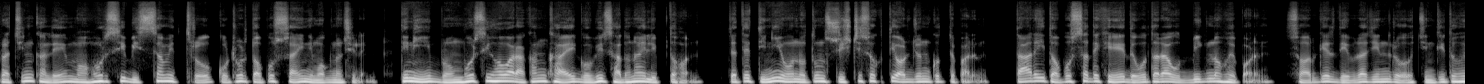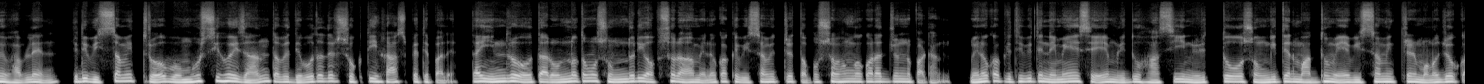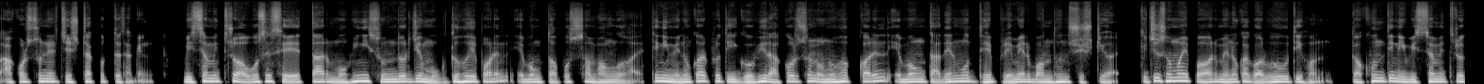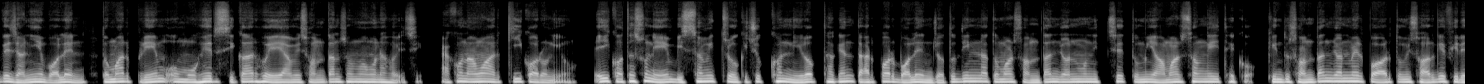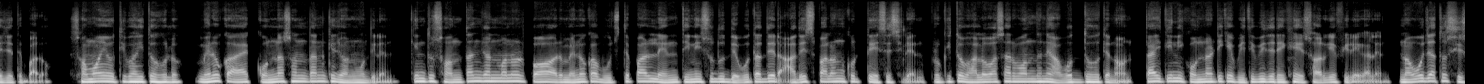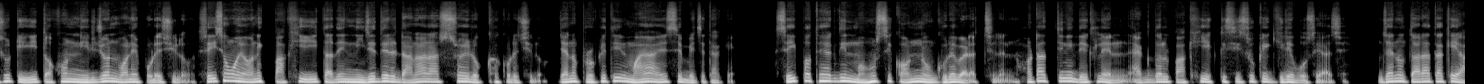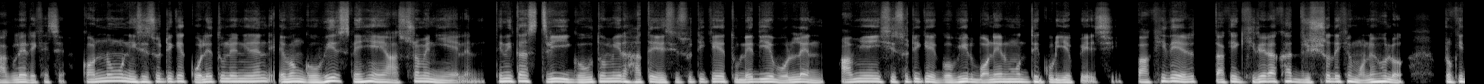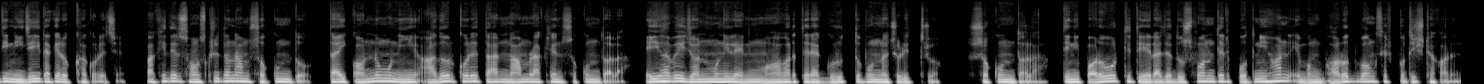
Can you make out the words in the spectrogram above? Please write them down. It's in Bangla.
প্রাচীনকালে মহর্ষি বিশ্বামিত্র কঠোর তপস্যায় নিমগ্ন ছিলেন। তিনি ব্রহ্মর্ষি হওয়ার আকাঙ্ক্ষায় গভীর সাধনায় লিপ্ত হন, যাতে তিনিও নতুন সৃষ্টিশক্তি অর্জন করতে পারেন। তার এই তপস্যা দেখে দেবতারা উদ্বিগ্ন হয়ে পড়েন। স্বর্গের দেবরাজ ইন্দ্র চিন্তিত হয়ে ভাবলেন, যদি বিশ্বামিত্র ব্রহ্মর্ষি হয়ে যান, তবে দেবতাদের শক্তি হ্রাস পেতে পারে। তাই ইন্দ্র তার অন্যতম সুন্দরী অপ্সরা মেনকাকে বিশ্বামিত্রের তপস্যা ভঙ্গ করার জন্য পাঠান। মেনকা পৃথিবীতে নেমে এসে মৃদু হাসি, নৃত্য ও সঙ্গীতের মাধ্যমে বিশ্বামিত্রের মনোযোগ আকর্ষণের চেষ্টা করতে থাকেন। বিশ্বামিত্র অবশেষে তার মোহিনী সৌন্দর্যে মুগ্ধ হয়ে পড়েন এবং তপস্যা ভঙ্গ হয়। তিনি মেনকার প্রতি গভীর আকর্ষণ অনুভব করেন এবং তাদের মধ্যে প্রেমের বন্ধন সৃষ্টি হয়। কিছু সময় পর মেনকা গর্ভবতী হন। তখন তিনি বিশ্বামিত্রকে জানিয়ে বলেন, তোমার প্রেম ও মোহের শিকার হয়ে আমি সন্তান সম্ভাবনা হয়েছি। এখন আমার কি করণীয়? এই কথা শুনে বিশ্বামিত্র কিছুক্ষণ নীরব থাকেন, তারপর বলেন, যতদিন না তোমার সন্তান জন্ম নিচ্ছে, তুমি আমার সঙ্গেই থেকো। কিন্তু সন্তান জন্মের পর তুমি স্বর্গে ফিরে যেতে পারো। সময় অতিবাহিত হলো। মেনকা এক কন্যা সন্তানকে জন্ম দিলেন। কিন্তু সন্তান জন্মানোর পর মেনকা বুঝতে পারলেন তিনি শুধু দেবতাদের আদেশ পালন করতে এসেছিলেন। প্রকৃত ভালোবাসার বন্ধনে আবদ্ধ হতে নন। তাই তিনি কন্যাটিকে পৃথিবীতে রেখে স্বর্গে ফিরে গেলেন। নবজাত শিশুটি তখন নির্জন বনে পড়েছিল। সেই সময় অনেক পাখি তাদের নিজেদের ডানার আশ্রয়ে রক্ষা করেছিল, যেন প্রকৃতির মায়ায় সে বেঁচে থাকে। সেই পথে একদিন মহর্ষি কর্ণ ঘুরে বেড়াচ্ছিলেন। হঠাৎ তিনি দেখলেন একদল পাখি একটি শিশুকে ঘিরে বসে আছে। যেন তারা তাকে আগলে রেখেছে। কর্ণমুনি শিশুটিকে কোলে তুলে নিলেন এবং গভীর স্নেহে আশ্রমে নিয়ে এলেন। তিনি তার স্ত্রী গৌতমীর হাতে শিশুটিকে তুলে দিয়ে বললেন, আমি এই শিশুটিকে গভীর বনের মধ্যে কুড়িয়ে পেয়েছি। পাখিদের তাকে ঘিরে রাখার দৃশ্য দেখে মনে হলো, প্রকৃতি নিজেই তাকে রক্ষা করেছে। পাখিদের সংস্কৃত নাম শকুন্ত, তাই কর্ণমুনি আদর করে তার নাম রাখলেন শকুন্তলা। এইভাবেই জন্ম নিলেন মহাভারতের এক গুরুত্বপূর্ণ চরিত্র। শকুন্তলা। তিনি পরবর্তীতে রাজা দুষ্মন্তের পত্নী হন এবং ভরত বংশের প্রতিষ্ঠা করেন।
